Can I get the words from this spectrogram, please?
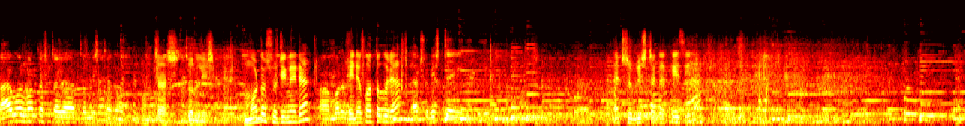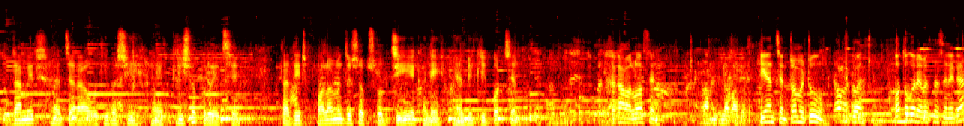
বাবন পঞ্চাশ টাকা চল্লিশ। টাকা পঞ্চাশ চল্লিশ মটরশুটি না এটা? এটা কত করে একশো বিশ টাকা। একশো বিশ টাকা কেজি। না গ্রামের যারা অধিবাসী কৃষক রয়েছে তাদের ফলানো যেসব সবজি এখানে বিক্রি করছেন। কাকা ভালো আছেন? কি আনছেন? টমেটো? টমেটো কত করে বেচতেছেন এটা?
